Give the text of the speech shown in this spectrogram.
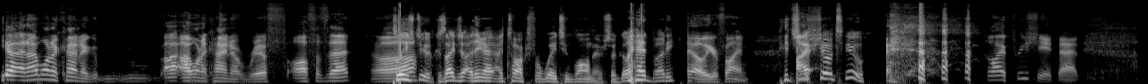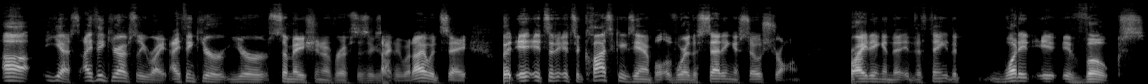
yeah, and I want to kind of, I, I want to kind of riff off of that. Uh, Please do, because I, I think I, I talked for way too long there. So go ahead, buddy. No, you're fine. It's your I- show too. well, I appreciate that. Uh, yes, I think you're absolutely right. I think your your summation of Rifts is exactly what I would say. But it, it's a it's a classic example of where the setting is so strong, writing and the the thing that what it, it evokes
